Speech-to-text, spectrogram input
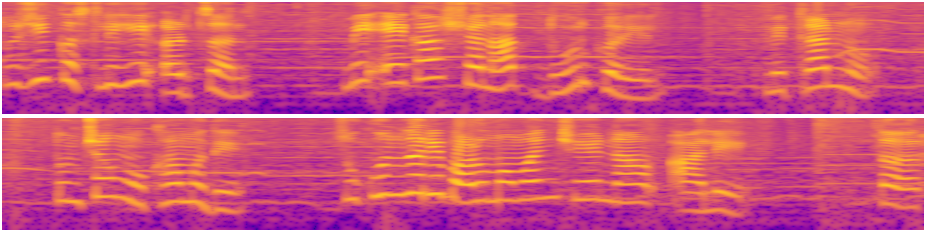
तुझी कसलीही अडचण मी एका क्षणात दूर करेल. मित्रांनो तुमच्या मुखामध्ये चुकून जरी बाळूमामांचे नाव आले तर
